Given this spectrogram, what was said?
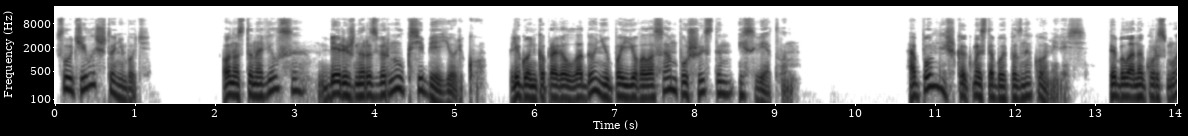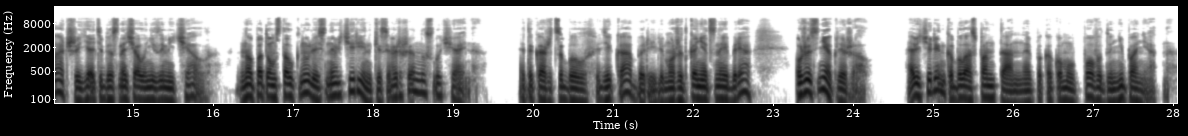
Случилось что-нибудь?» Он остановился, бережно развернул к себе Юльку легонько провел ладонью по ее волосам пушистым и светлым. «А помнишь, как мы с тобой познакомились? Ты была на курс младше, я тебя сначала не замечал, но потом столкнулись на вечеринке совершенно случайно. Это, кажется, был декабрь или, может, конец ноября, уже снег лежал, а вечеринка была спонтанная, по какому поводу непонятно.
